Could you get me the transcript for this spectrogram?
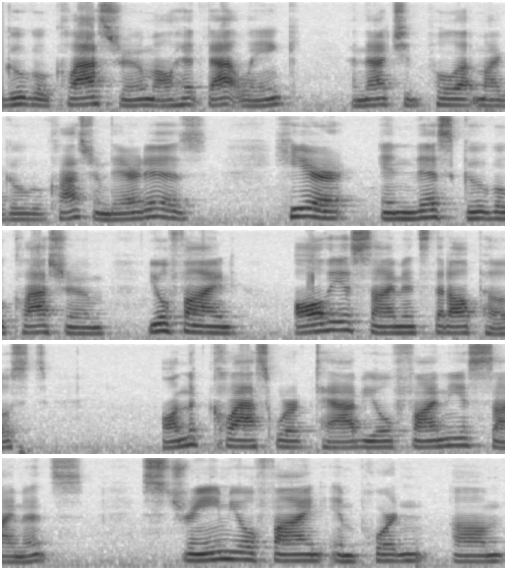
Google Classroom. I'll hit that link and that should pull up my Google Classroom. There it is. Here in this Google Classroom, you'll find all the assignments that I'll post. On the classwork tab, you'll find the assignments stream, you'll find important um,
